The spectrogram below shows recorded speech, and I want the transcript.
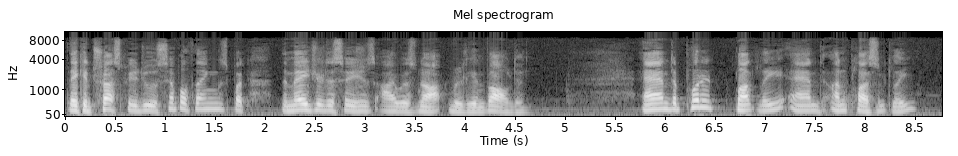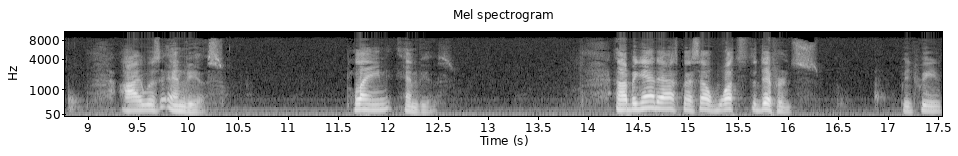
They could trust me to do simple things, but the major decisions I was not really involved in. And to put it bluntly and unpleasantly, I was envious. Plain envious. And I began to ask myself, what's the difference between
